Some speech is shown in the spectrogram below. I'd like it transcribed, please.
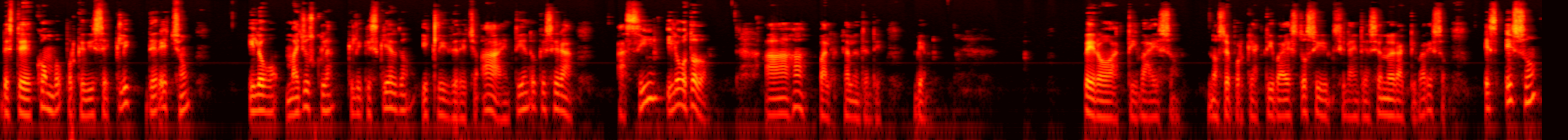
de este combo, porque dice clic derecho y luego mayúscula, clic izquierdo y clic derecho. Ah, entiendo que será así y luego todo. Ajá, vale, ya lo entendí. Bien. Pero activa eso. No sé por qué activa esto si, si la intención no era activar eso. Es eso.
